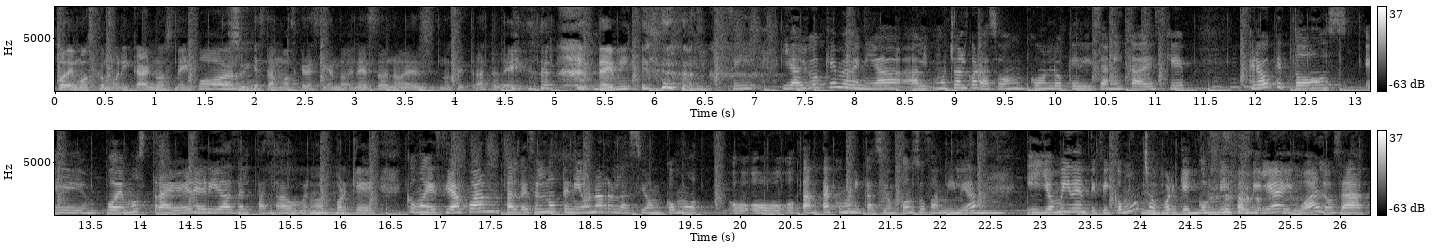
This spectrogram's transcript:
podemos comunicarnos mejor, estamos creciendo en eso, no, es, no se trata de, de mí. Sí, y algo que me venía mucho al corazón con lo que dice Anita es que creo que todos eh, podemos traer heridas del pasado, ¿verdad? Porque, como decía Juan, tal vez él no tenía una relación como o, tanta comunicación con su familia y yo me identifico mucho porque con mi familia igual, o sea,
